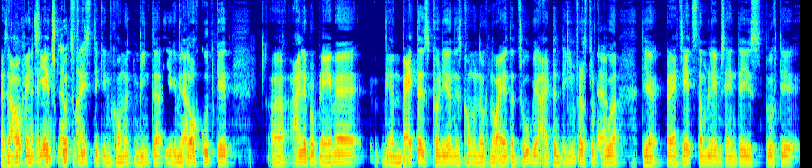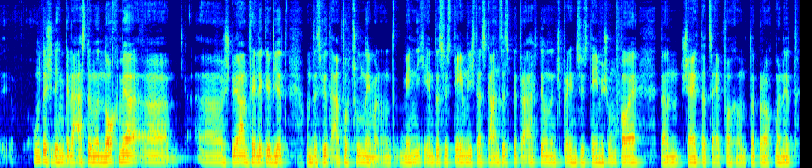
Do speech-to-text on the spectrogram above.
Also auch wenn es jetzt kurzfristig im kommenden Winter irgendwie ja. doch gut geht, äh, alle Probleme werden weiter eskalieren, es kommen noch neue dazu. Wir altern die Infrastruktur, ja. die bereits jetzt am Lebensende ist, durch die unterschiedlichen Belastungen noch mehr äh, äh, störanfälliger wird und es wird einfach zunehmen. Und wenn ich eben das System nicht als Ganzes betrachte und entsprechend systemisch umbaue, dann scheitert es einfach und da braucht man nicht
